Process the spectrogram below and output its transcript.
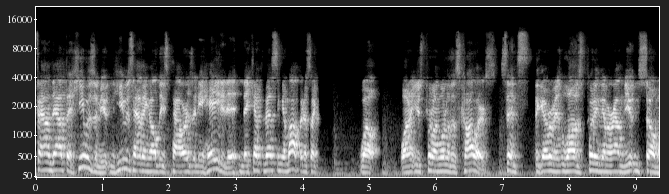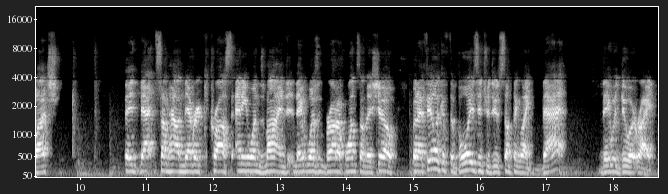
found out that he was a mutant. He was having all these powers and he hated it and they kept messing him up. And it's like, well, why don't you just put on one of those collars? Since the government loves putting them around mutants so much, they, that somehow never crossed anyone's mind. They wasn't brought up once on the show. But I feel like if the boys introduced something like that, they would do it right.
